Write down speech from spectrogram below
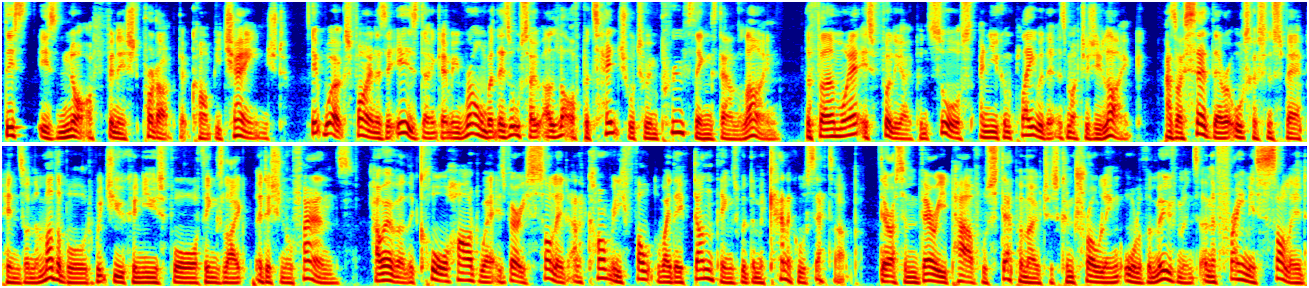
This is not a finished product that can't be changed. It works fine as it is, don't get me wrong, but there's also a lot of potential to improve things down the line. The firmware is fully open source and you can play with it as much as you like. As I said, there are also some spare pins on the motherboard which you can use for things like additional fans. However, the core hardware is very solid and I can't really fault the way they've done things with the mechanical setup. There are some very powerful stepper motors controlling all of the movements and the frame is solid,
